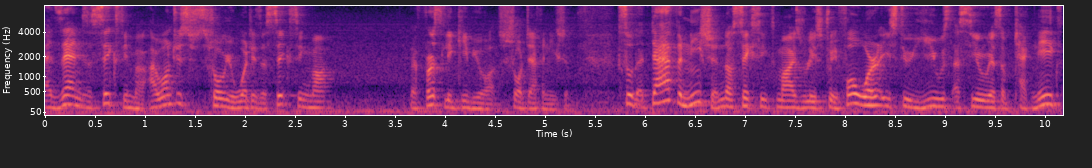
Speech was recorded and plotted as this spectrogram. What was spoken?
And then the Six Sigma. I want to show you what is a Six Sigma, but firstly give you a short definition. So the definition of Six Sigma is really straightforward, is to use a series of techniques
